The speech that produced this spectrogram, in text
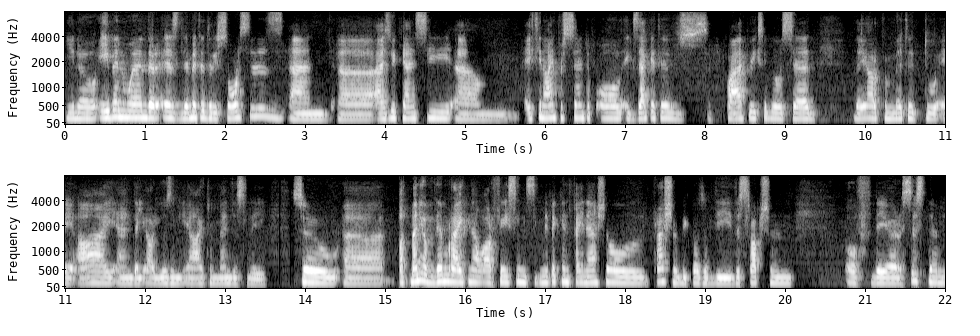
you know, even when there is limited resources, and uh, as you can see, 89% um, of all executives five weeks ago said they are committed to AI and they are using AI tremendously. So, uh, but many of them right now are facing significant financial pressure because of the disruption of their systems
